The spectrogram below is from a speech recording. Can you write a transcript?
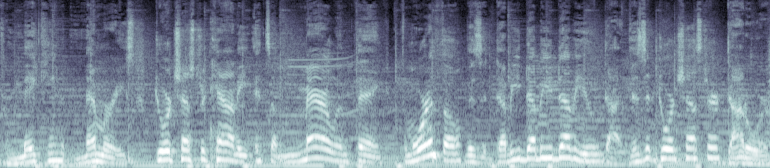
for making memories. Dorchester County, it's a Maryland thing. For more info, visit www.visitdorchester.org.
